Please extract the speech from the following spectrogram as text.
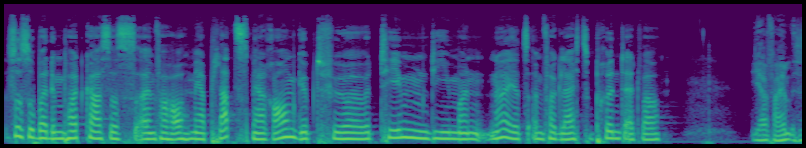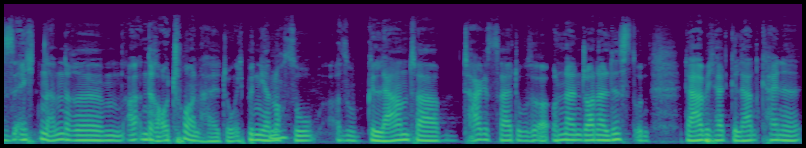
Es ist so bei dem Podcast, dass es einfach auch mehr Platz, mehr Raum gibt für Themen, die man ne, jetzt im Vergleich zu Print etwa Ja, vor allem ist es echt eine andere, andere Autorenhaltung. Ich bin ja noch so also gelernter Tageszeitungs- oder Online-Journalist und da habe ich halt gelernt, keine,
